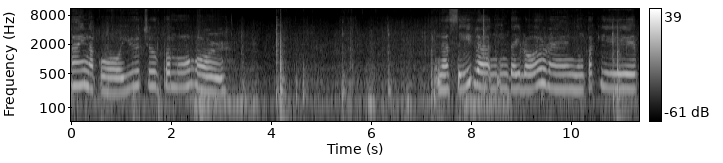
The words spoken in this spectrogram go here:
Ay nako, YouTube pa more. Nasira ni Inday Lauren yung takip.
